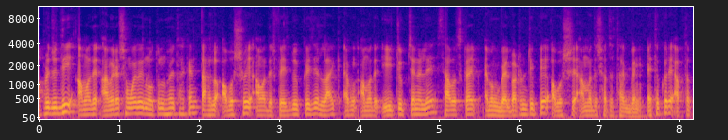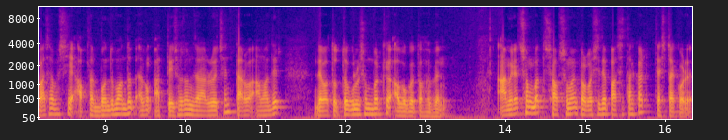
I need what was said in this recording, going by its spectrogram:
আপনি যদি আমাদের আমিরা সংবাদে নতুন হয়ে থাকেন, তাহলে অবশ্যই আমাদের ফেসবুক পেজে লাইক এবং আমাদের ইউটিউব চ্যানেলে সাবস্ক্রাইব এবং বেল বাটন টিপে অবশ্যই আমাদের সাথে থাকবেন। এতে করে আপনার পাশাপাশি আপনার বন্ধু বান্ধব এবং আত্মীয় স্বজন যারা রয়েছেন, তারাও আমাদের দেওয়া তথ্যগুলো সম্পর্কে অবগত হবেন। আমিরাত সংবাদ সবসময় প্রবাসীদের পাশে থাকার চেষ্টা করে।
